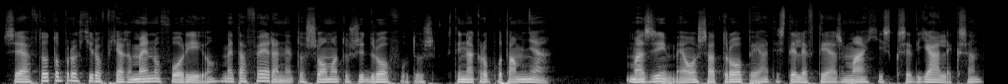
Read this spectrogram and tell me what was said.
Σε αυτό το προχειροφιαγμένο φορείο μεταφέρανε το σώμα του συντρόφου τους στην ακροποταμιά, μαζί με όσα τρόπεα της τελευταίας μάχης ξεδιάλεξαν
